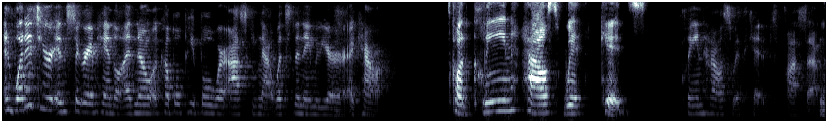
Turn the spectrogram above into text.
And what is your Instagram handle? I know a couple people were asking that. What's the name of your account? It's called Clean House with Kids. Clean House with Kids. Awesome.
